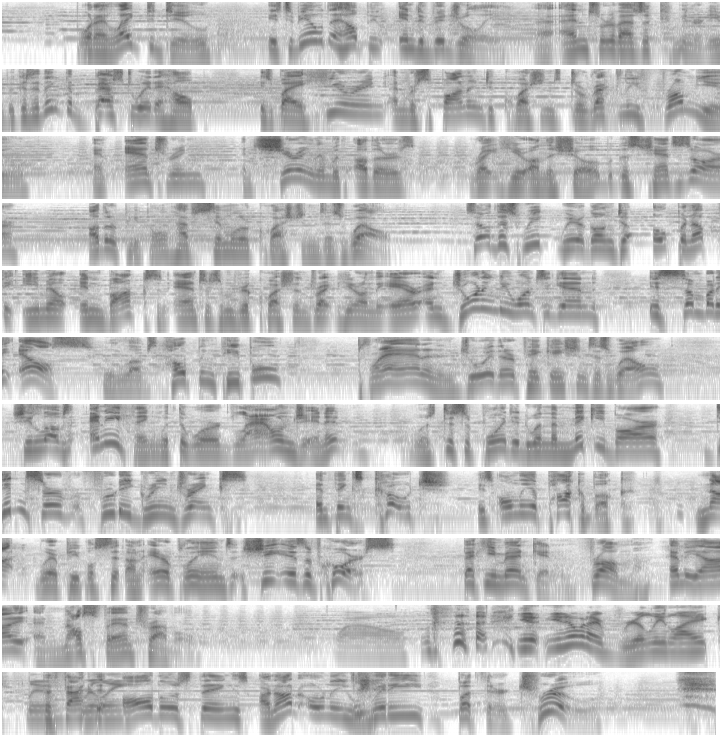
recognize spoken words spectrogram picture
But what I like to do is to be able to help you individually uh, and sort of as a community because I think the best way to help is by hearing and responding to questions directly from you and answering and sharing them with others right here on the show because chances are other people have similar questions as well. So this week we are going to open up the email inbox and answer some of your questions right here on the air. And joining me once again is somebody else who loves helping people plan and enjoy their vacations as well. She loves anything with the word lounge in it, was disappointed when the Mickey bar didn't serve fruity green drinks, and thinks Coach is only a pocketbook, not where people sit on airplanes. She is, of course, Becky Menken from MEI and Mouse Fan Travel. You, you know what I really like, Lou? The fact really? that all those things are not only witty, but they're true.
